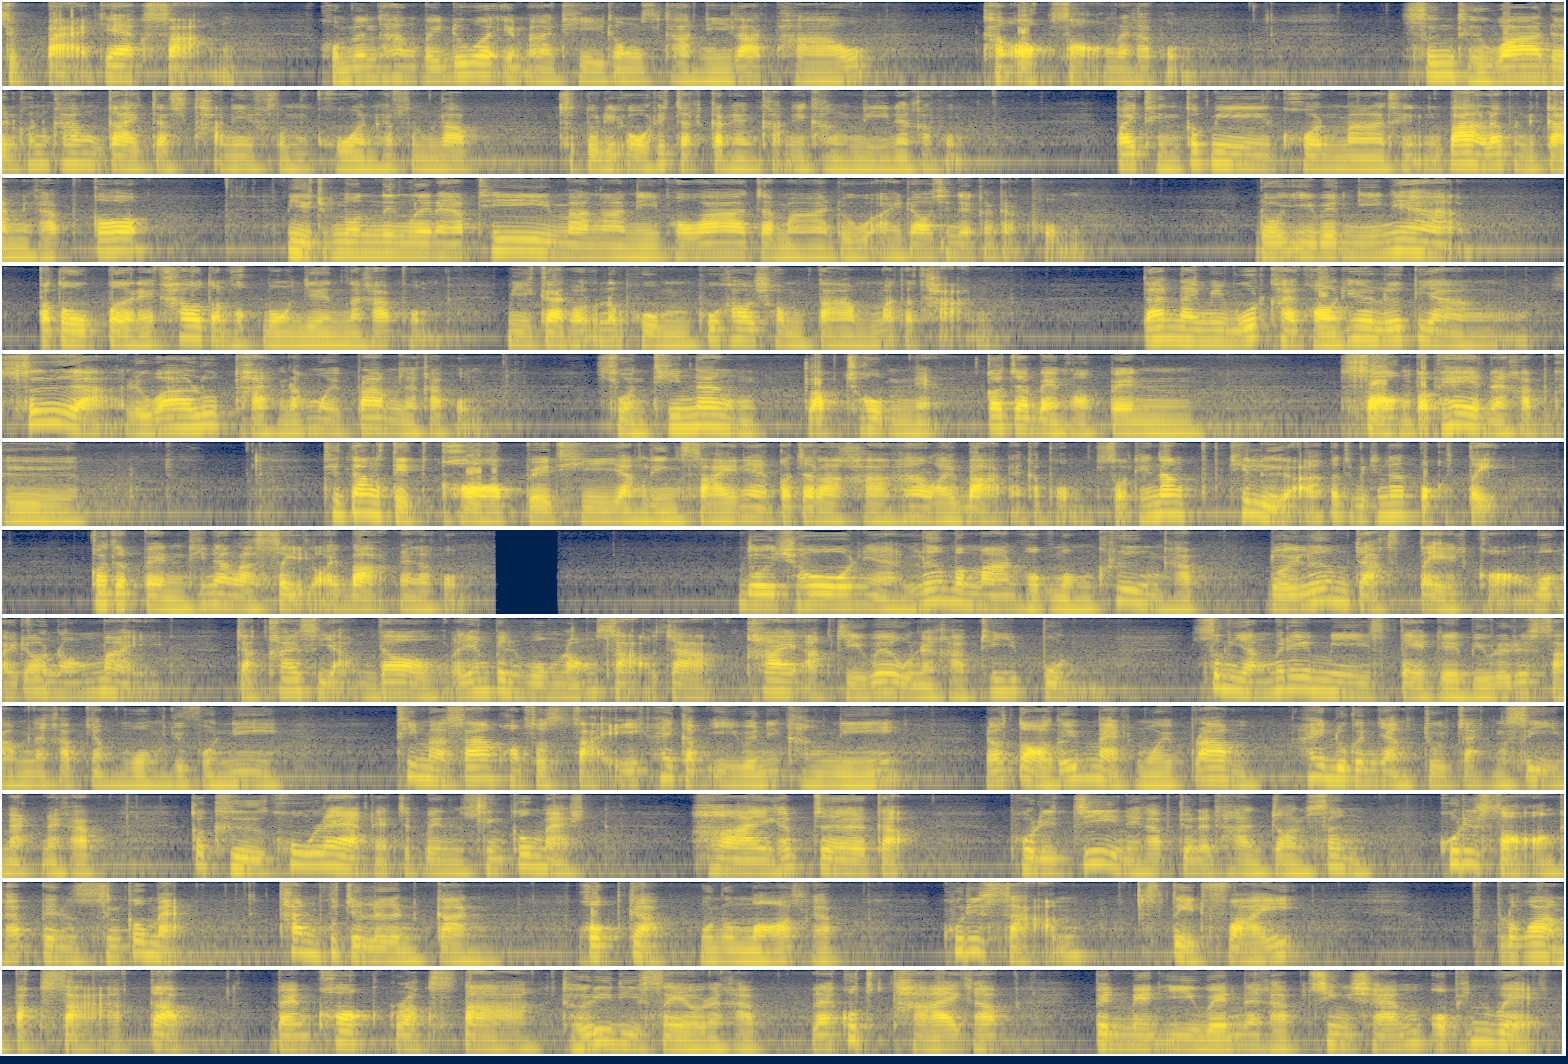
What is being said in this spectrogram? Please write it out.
18 แยก 3 ผมเดินทางไปด้วย MRT ตรงสถานีลาดพร้าวทางออก 2 นะครับผม ซึ่งถือว่าเดินค่อนข้างไกลจากสถานีสมควรครับสำหรับสตูดิโอที่จัดการแข่งขันในครั้งนี้นะครับผม ไปถึงก็มีคนมาถึงบ้างแล้วเหมือนกันครับ ก็มีอยู่จำนวนหนึ่งเลยนะครับที่มางานนี้เพราะว่าจะมาดูไอดอลเช่นเดียวกันกับผม โดยอีเวนต์นี้เนี่ยประตูเปิดให้เข้าตอน 6 โมงเย็นนะครับผมมีการวัดอุณหภูมิผู้เข้าชมตามมาตรฐาน ด้านในมีบูธขายของที่ระลึกอย่างเสื้อหรือว่ารูปถ่ายของนักมวยปล้ำนะครับผมส่วนที่นั่งรับชมเนี่ยก็จะแบ่งออกเป็น 2 ประเภทนะครับ คือ ที่นั่งติดขอบเวทีอย่าง ringside เนี่ยก็จะราคา 500 บาทนะครับผมส่วนที่นั่งที่เหลือก็จะเป็นที่นั่งปกติ ก็จะเป็นที่นั่งละ400 บาทนะครับผม โดยโชว์เนี่ยเริ่มประมาณ6โมงครึ่งครับ โดยเริ่มจาก stage ของวงไอดอลน้องใหม่ จากค่ายสยามดอลและยังเป็นวงน้องสาวจากค่ายอักจิเวลนะครับที่ญี่ปุ่น ซึ่งยังไม่ได้มี stage debut เลยด้วยซ้ำนะครับอย่างวงยูโฟนีที่มาสร้างความสดใสให้กับอีเวนต์ในครั้งนี้ แล้วต่อด้วยแมตช์มวยปล้ำให้ดูกันอย่างจุใจถึง4แมตช์นะครับ ก็คือคู่แรกเนี่ยจะเป็น single match ไฮครับเจอกับโพลิจีนะครับโจนาธานจอห์นสันคู่ที่2ครับเป็น single match ท่านผู้เจริญกัน พบกับโมโนมอสครับ คู่ที่3 Street Fight ระหว่างปักษากับ Bangkok Rockstar เทอร์รี่ดีเซลนะครับ และคู่สุดท้ายครับ เป็น main event นะครับ ชิงแชมป์ openweight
